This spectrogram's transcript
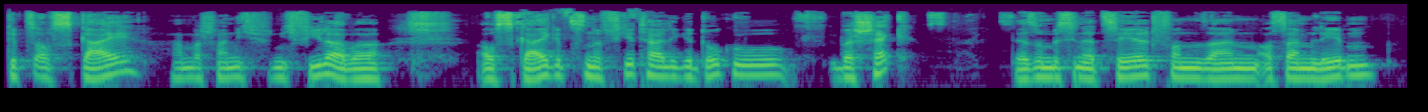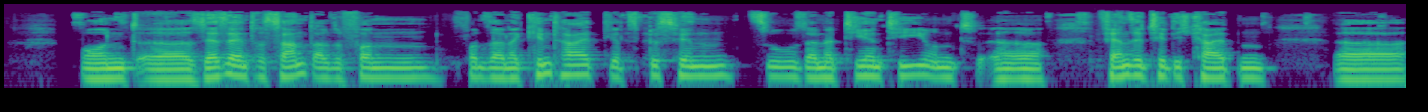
gibt's auf Sky, haben wahrscheinlich nicht viele, aber auf Sky gibt's eine vierteilige Doku über Shaq, der so ein bisschen erzählt von seinem aus seinem Leben. Und äh, sehr sehr interessant, also von von seiner Kindheit jetzt bis hin zu seiner TNT und äh, Fernsehtätigkeiten äh,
